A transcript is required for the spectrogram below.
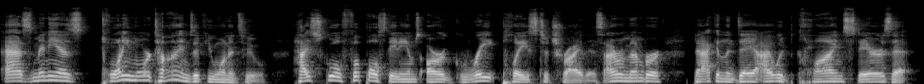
as many as 20 more times if you wanted to. High school football stadiums are a great place to try this. I remember back in the day, I would climb stairs at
